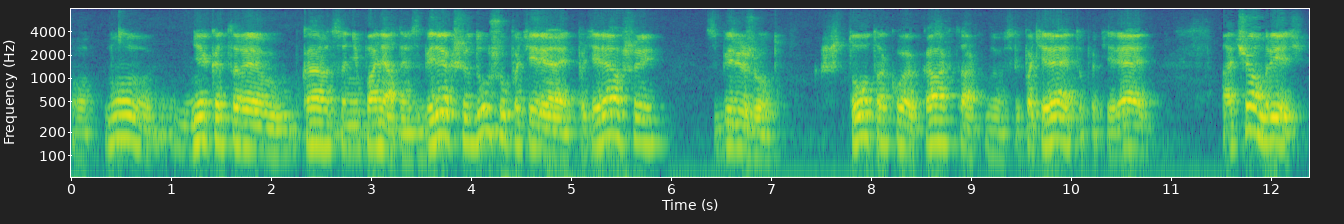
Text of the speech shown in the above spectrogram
Вот. Ну, некоторые кажутся непонятными. Сберегший душу потеряет, потерявший сбережет. Что такое, как так? Ну, если потеряет, то потеряет. О чем речь?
